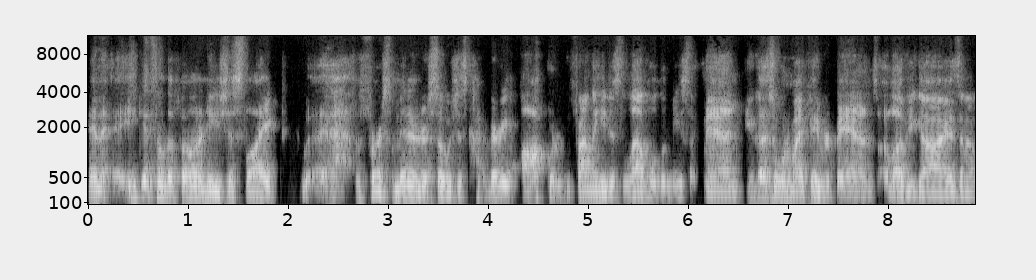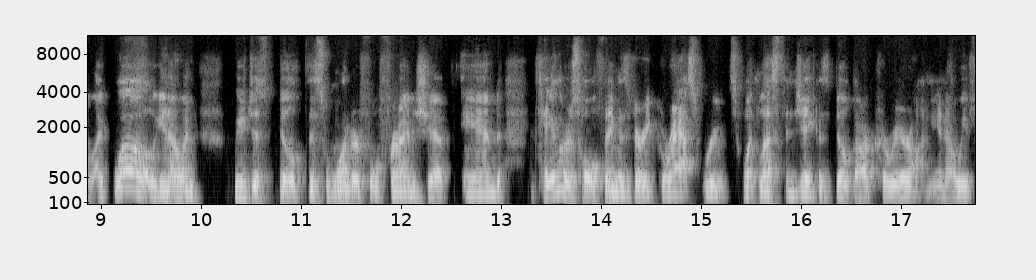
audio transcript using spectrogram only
And he gets on the phone and he's just like, the first minute or so was just kind of very awkward. And finally, he just leveled and he's like, Man, you guys are one of my favorite bands. I love you guys. And I'm like, Whoa, you know, and we've just built this wonderful friendship. And Taylor's whole thing is very grassroots, what Less Than Jake has built our career on. You know, we've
